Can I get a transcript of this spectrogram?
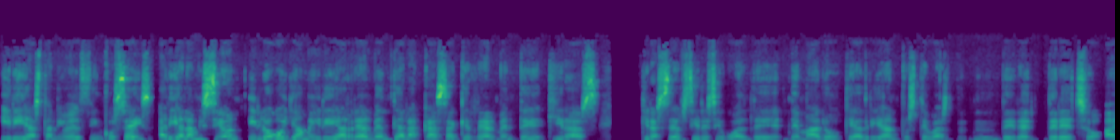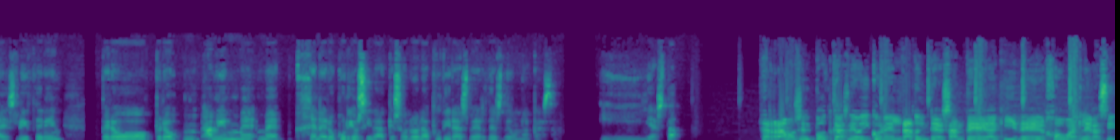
iría hasta nivel 5 o 6, haría la misión y luego ya me iría realmente a la casa que realmente quieras, quieras ser. Si eres igual de, malo que Adrián, pues te vas derecho a Slytherin. Pero, pero mm, a mí me, me generó curiosidad que solo la pudieras ver desde una casa. Y ya está. Cerramos el podcast de hoy con el dato interesante aquí de Hogwarts Legacy.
